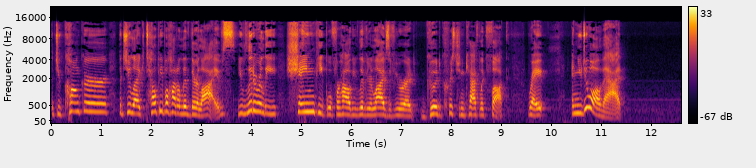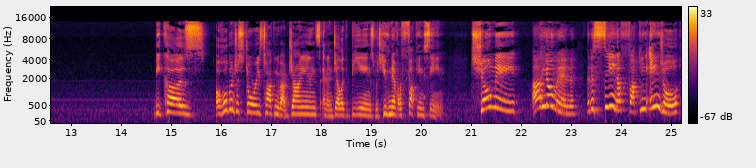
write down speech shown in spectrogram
that you conquer, that you like tell people how to live their lives? You literally shame people for how you live their lives if you're a good Christian Catholic fuck, right? And you do all that because a whole bunch of stories talking about giants and angelic beings, which you've never fucking seen. Show me a human that has seen a fucking angel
